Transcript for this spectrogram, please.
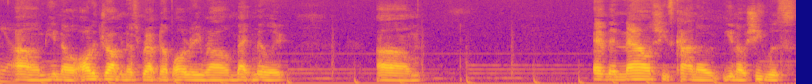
Yeah. Um, you know, all the drama that's wrapped up already around Mac Miller. Um, and then now she's kind of, you know, she was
